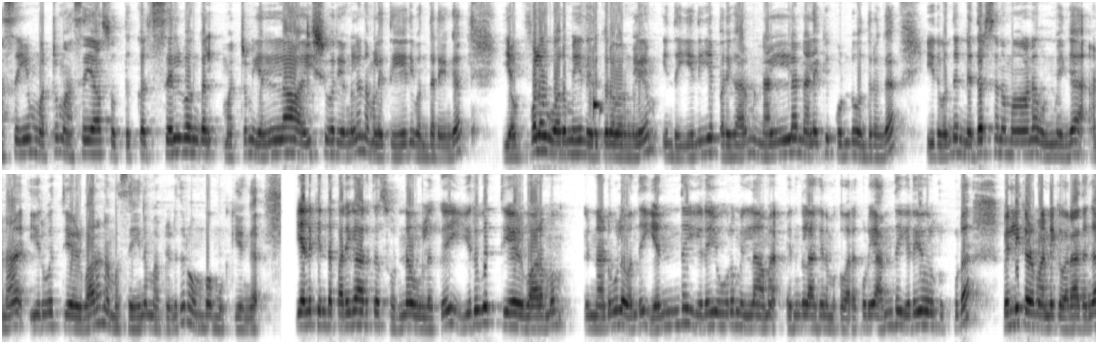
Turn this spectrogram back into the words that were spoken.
அசையும் மற்றும் அசையா சொத்துக்கள் செல்வங்கள் மற்றும் எல்லா ஐஸ்வர்யங்களும் நம்மளை தேடி வந்தடைங்க எவ்வளவு வறுமையில் இருக்கிறவங்களையும் இந்த எளிய பரிகாரம் நல்ல நிலைக்கு கொண்டு வந்துடுங்க இது வந்து நிதர்சனமான உண்மைங்க. ஆனால் இருபத்தி ஏழு வாரம் நம்ம செய்யணும் அப்படி அப்படின்றது ரொம்ப முக்கியங்க. எனக்கு இந்த பரிகாரத்தை சொன்னவங்களுக்கு இருபத்தி ஏழு வாரமும் நடுவில் வந்து எந்த இடையூறும் இல்லாமல் பெண்களாகி நமக்கு வரக்கூடிய அந்த இடையூறுக்கு கூட வெள்ளிக்கிழமை அன்னைக்கு வராதுங்க.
